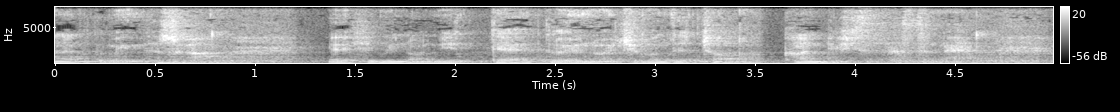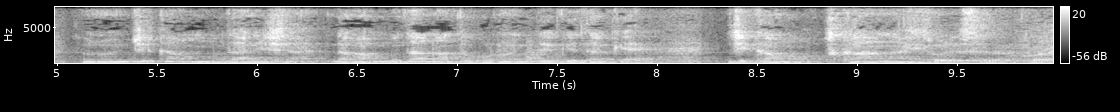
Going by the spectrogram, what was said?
なくてもいいんですが日々の日程というのを自分でちょ管理してですねその時間を無駄にしない。だから無駄なところにできるだけ時間を使わないそうですねこれ。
